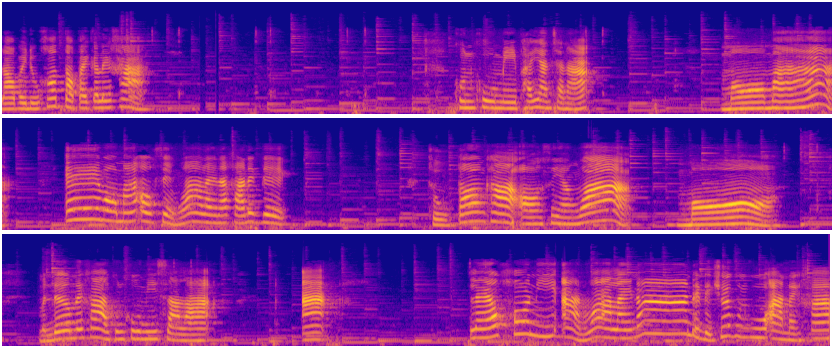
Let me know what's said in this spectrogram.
เราไปดูข้อต่อไปกันเลยค่ะ คุณครูมีพยัญชนะ มอม้าเอ๊มอม้าออกเสียงว่าอะไรนะคะ เด็กๆ ถูกต้องค่ะ ออกเสียงว่า มอ เหมือนเดิมเลยค่ะ คุณครูมีสาระอะแล้วข้อนี้อ่านว่าอะไรนะ เด็กๆช่วยคุณครูอ่านหน่อยค่ะ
